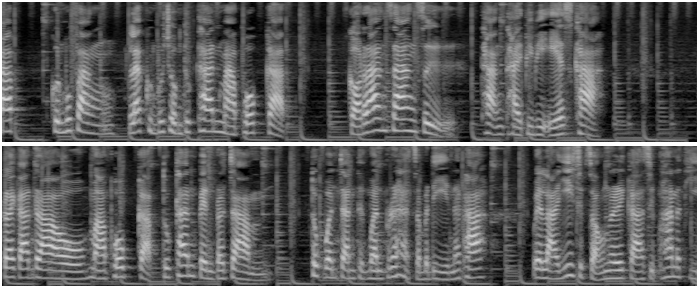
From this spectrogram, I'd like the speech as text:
รับคุณผู้ฟังและคุณผู้ชมทุกท่านมาพบกับ ก่อร่างสร้างสื่อทางไทย PBS ค่ะ รายการเรามาพบกับทุกท่านเป็นประจำทุกวันจันทร์ถึงวันพฤหัสบดีนะคะ เวลา 22นาฬิกา15 นาที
